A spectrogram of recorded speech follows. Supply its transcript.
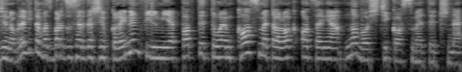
dzień dobry, witam was bardzo serdecznie w kolejnym filmie pod tytułem Kosmetolog ocenia nowości kosmetyczne.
